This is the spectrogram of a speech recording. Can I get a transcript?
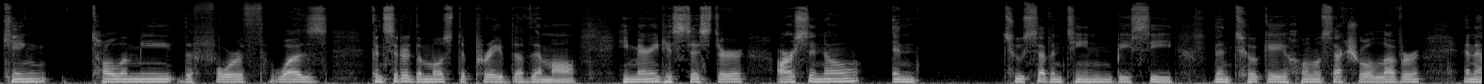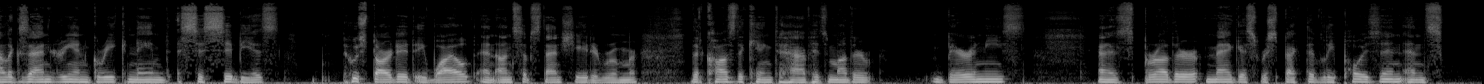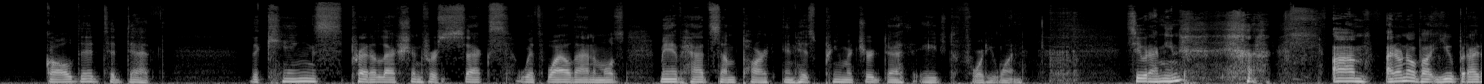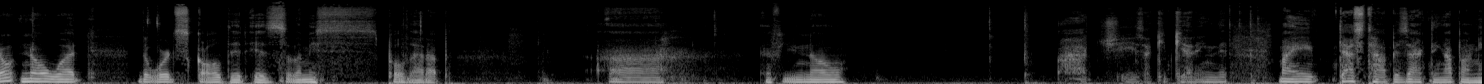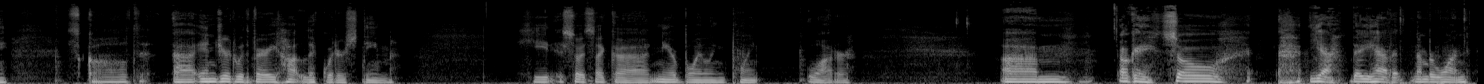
King Ptolemy IV was considered the most depraved of them all. He married his sister Arsinoe in 217 BC, then took a homosexual lover, an Alexandrian Greek named Ctesibius, who started a wild and unsubstantiated rumor that caused the king to have his mother Berenice and his brother Magus respectively poisoned and scalded to death. The king's predilection for sex with wild animals may have had some part in his premature death aged 41. See what I mean? um, I don't know about you, but I don't know what the word scalded is. So let me s- pull that up. Uh, if you know. Oh, jeez, I keep getting the. My desktop is acting up on me. Scald, uh, injured with very hot liquid or steam. Heat, so it's like a near boiling point water. Um, okay, so yeah, there you have it. Number one.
